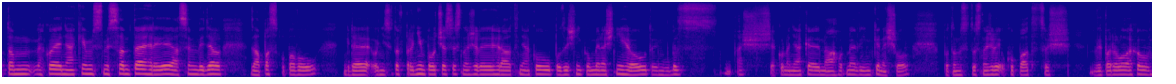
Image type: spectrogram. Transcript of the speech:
tam jako je nějakým smyslem té hry. Já jsem viděl zápas s Opavou, kde oni se to v prvním poločase snažili hrát nějakou poziční kombinační hrou, to jim vůbec až jako na nějaké náhodné výjimky nešlo. Potom se to snažili okopat, což vypadalo jako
